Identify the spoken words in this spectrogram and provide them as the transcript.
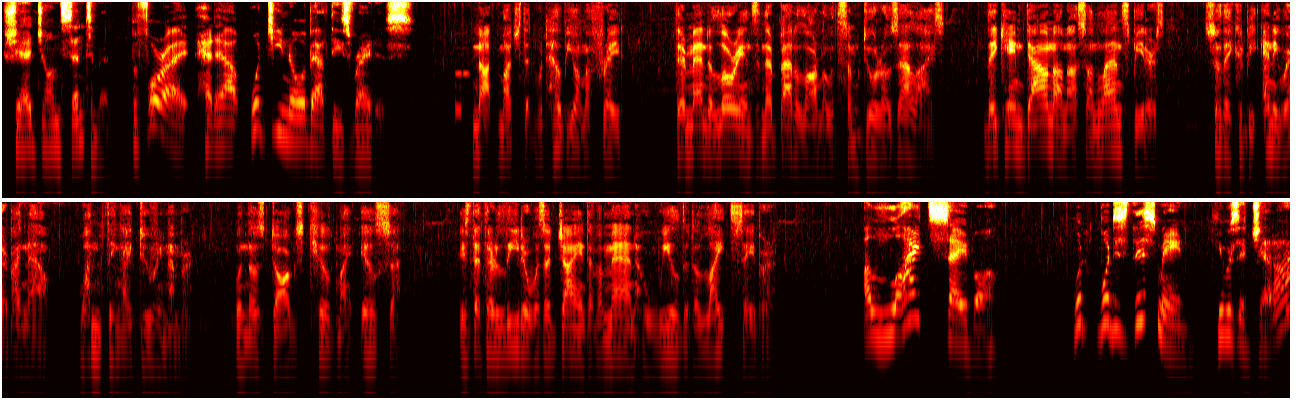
share Jon's sentiment. Before I head out, what do you know about these raiders? Not much that would help you, I'm afraid. They're Mandalorians in their battle armor with some Duros allies. They came down on us on land speeders, so they could be anywhere by now. One thing I do remember, when those dogs killed my Ilsa, is that their leader was a giant of a man who wielded a lightsaber. A lightsaber? What what does this mean? He was a Jedi?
